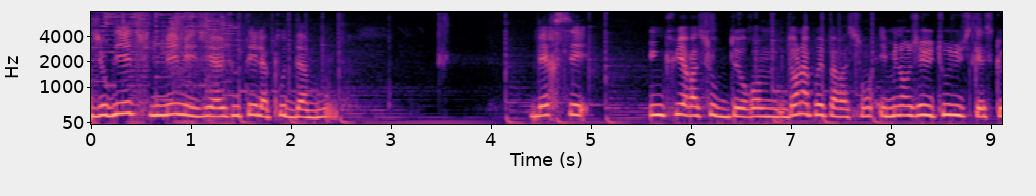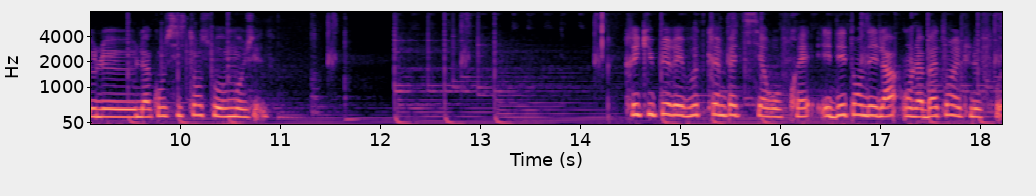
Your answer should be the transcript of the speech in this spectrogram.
J'ai oublié de filmer mais j'ai ajouté la poudre d'amande. Versez une cuillère à soupe de rhum dans la préparation et mélangez le tout jusqu'à ce que la consistance soit homogène. Récupérez votre crème pâtissière au frais et détendez-la en la battant avec le fouet.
